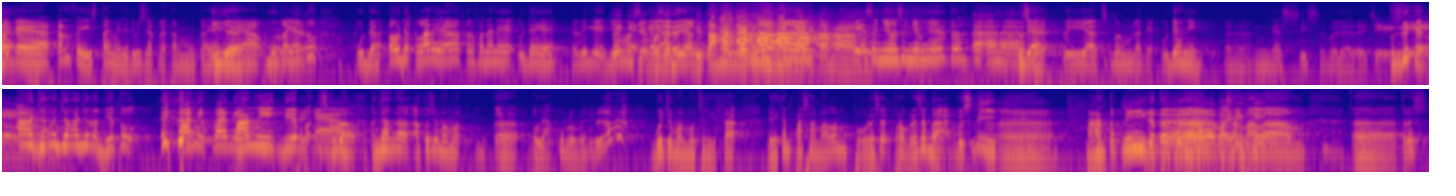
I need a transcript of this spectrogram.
ada kayak kan FaceTime ya jadi bisa kelihatan mukanya Iya. kayak mukanya Oke. tuh udah oh udah kelar ya teleponan ya udah ya. Tapi kayak dia masih Kayak kayak, masih ada ada yang ditahan ya, ketahan ya, ketahan. kayak senyum senyumnya itu Terus udah kayak- iya terus gue bilang kayak udah nih. "Eh, enggak sih sebenarnya Ci." terus dia kayak ah jangan jangan jangan dia tuh panik panik. panik dia Freak terus gue bilang enggak enggak aku cuma mau eh, udah aku belum ya? Belum lah. Gue cuma mau cerita. Jadi kan pasar malam progresnya progresnya bagus nih. Eh, mantep nih kata gue Eh, pasar baik. malam. Eh, terus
